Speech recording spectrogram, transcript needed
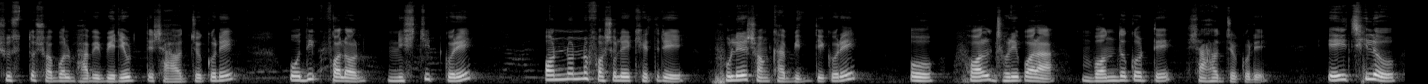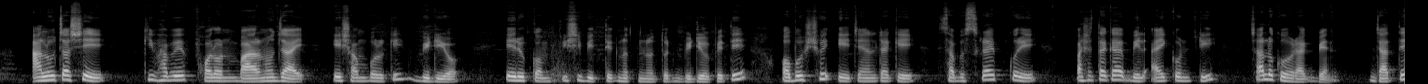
সুস্থ সবলভাবে বেড়ে উঠতে সাহায্য করে, অধিক ফলন নিশ্চিত করে, অন্যান্য ফসলের ক্ষেত্রে ফুলের সংখ্যা বৃদ্ধি করে ও ফল ঝরে পড়া বন্ধ করতে সাহায্য করে। এই ছিল আলু চাষে কীভাবে ফলন বাড়ানো যায় এ সম্পর্কে ভিডিও। এরকম কৃষিভিত্তিক নতুন নতুন ভিডিও পেতে অবশ্যই এই চ্যানেলটাকে সাবস্ক্রাইব করে পাশে থাকা বেল আইকনটি চালু করে রাখবেন। যাতে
